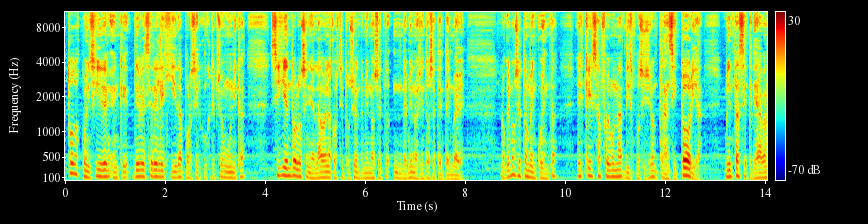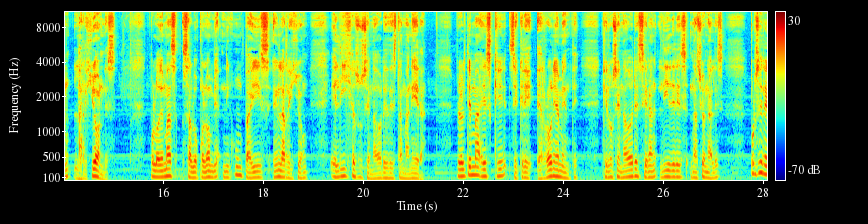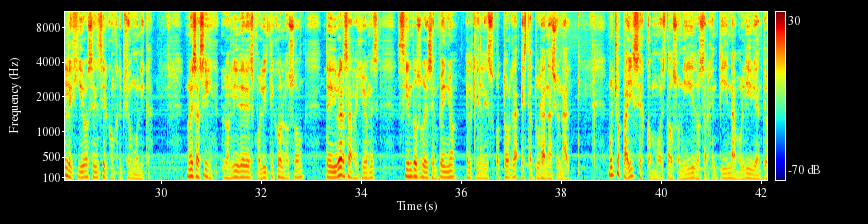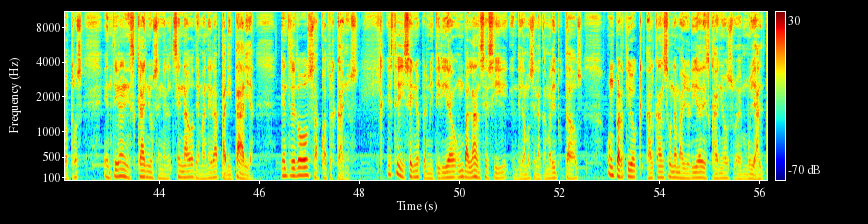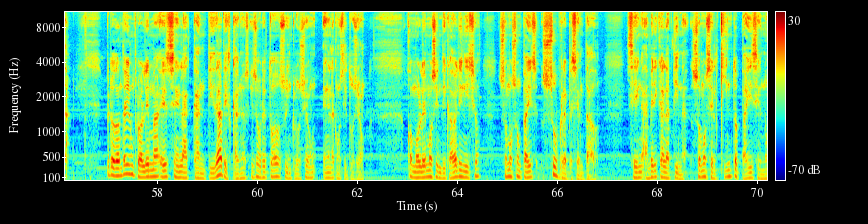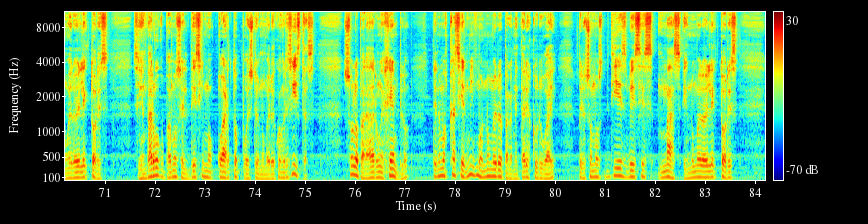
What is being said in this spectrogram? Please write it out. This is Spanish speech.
todos coinciden en que debe ser elegida por circunscripción única, siguiendo lo señalado en la Constitución de 1979. Lo que no se toma en cuenta es que esa fue una disposición transitoria mientras se creaban las regiones. Por lo demás, salvo Colombia, ningún país en la región elige a sus senadores de esta manera. Pero el tema es que se cree erróneamente que los senadores serán líderes nacionales por ser elegidos en circunscripción única. No es así, los líderes políticos lo son de diversas regiones, siendo su desempeño el que les otorga estatura nacional. Muchos países como Estados Unidos, Argentina, Bolivia, entre otros, entregan escaños en el Senado de manera paritaria, entre dos a cuatro escaños. Este diseño permitiría un balance si, digamos, en la Cámara de Diputados, un partido alcanza una mayoría de escaños eh, muy alta. Pero donde hay un problema es en la cantidad de escaños y sobre todo su inclusión en la Constitución. Como lo hemos indicado al inicio, somos un país subrepresentado. Si en América Latina somos el quinto país en número de electores, sin embargo ocupamos el décimo cuarto puesto en número de congresistas. Solo para dar un ejemplo, tenemos casi el mismo número de parlamentarios que Uruguay, pero somos 10 veces más en número de electores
